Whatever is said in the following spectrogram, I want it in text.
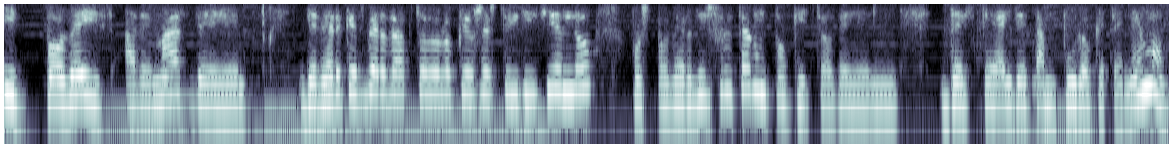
Y podéis, además de, de ver que es verdad todo lo que os estoy diciendo, pues poder disfrutar un poquito del, de este aire tan puro que tenemos.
